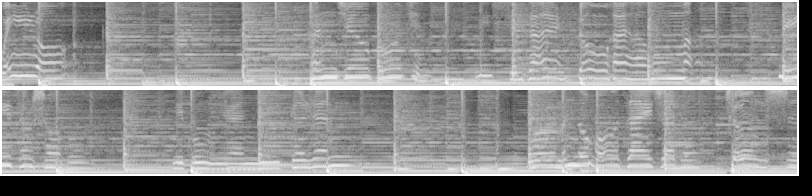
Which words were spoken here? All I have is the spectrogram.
微弱？很久不见。你现在都还好？你曾说过你不愿一个人，我们都活在这个城市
